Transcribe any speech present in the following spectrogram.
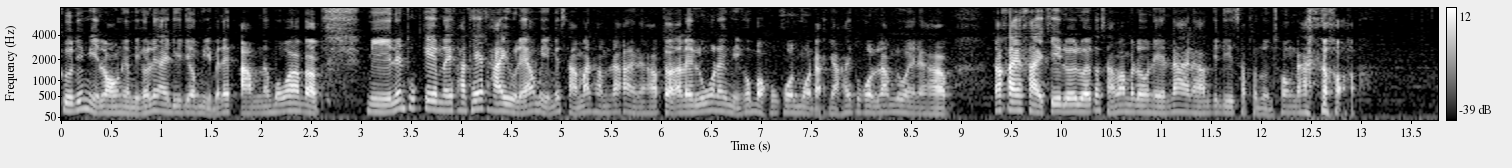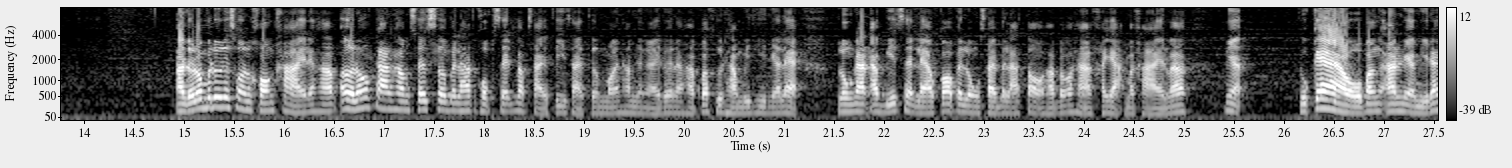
คือที่หมีลองเนี่ยหมีก็เล่น ID เดียวหมีไม่ได้ปั๊มนะเพราะว่าแบบหมีเล่นทุกเกมในประเทศไทยอยู่แล้วหมีไม่สามารถทำได้นะครับ แต่อะไรรู้อะไรหมีก็บอกทุกคนหมดอะอยากให้ทุกคนร่ำรวยนะครับ ถ้าใครขายจีรวยๆก็สามารถมาโดเนทได้นะครับยินดีสนับสนุนช่องได้อะเดี๋ยวเรามาดูในส่วนของขายนะครับ เออแล้วก็การทำเซตเซอร์เบลัสครบเซตแบบสายฟรีสายเติมน้อยทำยังไงด้วยนะครับ ก็คือทำวิธีนี้แหละ ลงดันอับิสเสร็จแล้วก็ไปลงไซเบลัสต่อครับ แล้วก็หาขยะมาขายเห็นปะเนี่ย ลูกแก้วบางอันเนี่ยมีได้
